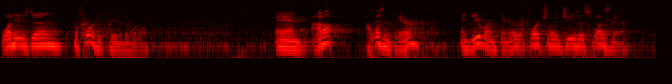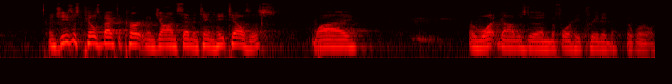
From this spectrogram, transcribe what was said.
what He was doing before He created the world. And I don't, I wasn't there, and you weren't there, but fortunately Jesus was there. And Jesus peels back the curtain in John 17, and He tells us why or what God was doing before He created the world.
